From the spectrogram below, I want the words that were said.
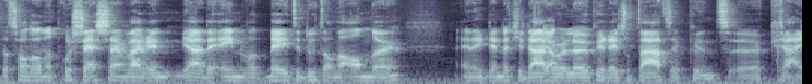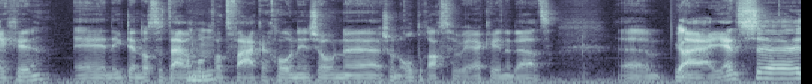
dat zal dan een proces zijn waarin ja, de een wat beter doet dan de ander. En ik denk dat je daardoor Ja. leuke resultaten kunt eh, krijgen. En ik denk dat ze het daarom Mhm. ook wat vaker gewoon in zo'n eh, zo'n opdracht verwerken, inderdaad. Ehm Ja. Nou ja, Jens eh,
